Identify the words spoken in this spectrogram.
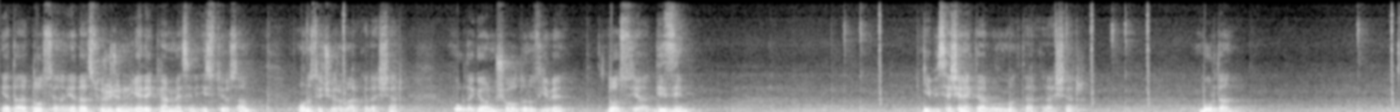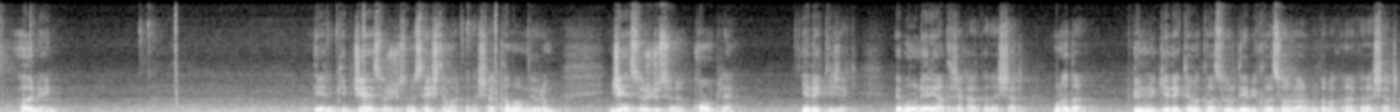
ya da dosyanın ya da sürücünün yedeklenmesini istiyorsam onu seçiyorum arkadaşlar. Burada görmüş olduğunuz gibi dosya, dizin gibi seçenekler bulunmakta arkadaşlar. Buradan örneğin diyelim ki C sürücüsünü seçtim arkadaşlar. Tamam diyorum. C sürücüsünü komple yedekleyecek. Ve bunu nereye atacak arkadaşlar? Buna da günlük yedekleme klasörü diye bir klasör var burada bakın arkadaşlar.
